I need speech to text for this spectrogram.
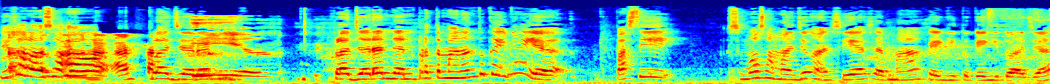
Ini kalau soal pelajaran pelajaran dan pertemanan tuh kayaknya ya pasti semua sama aja gak sih SMA kayak gitu kayak gitu aja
